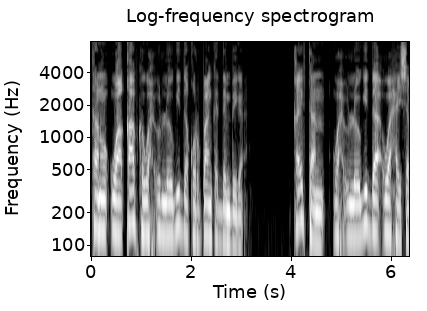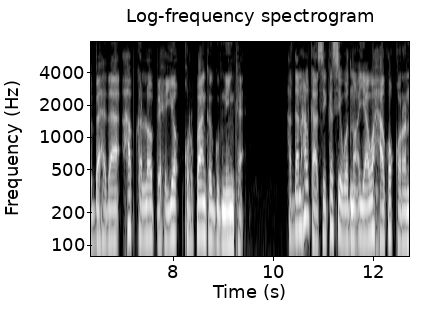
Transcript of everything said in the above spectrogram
Tanu waa qaabka wax uloogidda qurbaanka dembiga. Qaybtan wax uloogidda waxay shabbahdaa habka loo bixiyo qurbaanka gubniinka haddaan halkaasi ka sii wadno ayaa waxaa ku qoran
